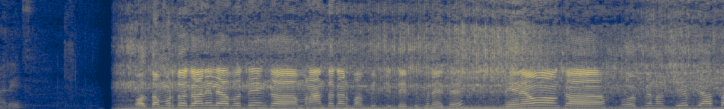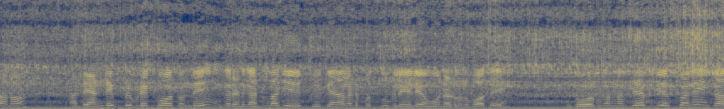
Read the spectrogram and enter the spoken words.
మరి. వాళ్ళ తమ్ముడితో కానీ లేకపోతే ఇంకా మా నాన్నతో కానీ పంపించింది టిఫిన్ అయితే. నేనేమో ఇంకా ఓపిక నాకు సేపు చేస్తాను. అంటే ఎండ ఇప్పుడు ఇప్పుడు ఎక్కువ అవుతుంది. ఇంకా రెండు గంటల్లో చేయొచ్చు. గెనాలంటే పొద్దుకులు లేలేము నడువులు పోతాయి. ఇంకా ఓపిక సేపు చేసుకొని ఇంకా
